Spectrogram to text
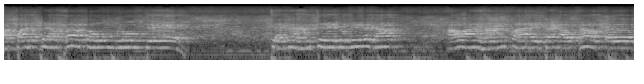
กลับไปแปลข้าวตรงโรงเจ แจกอาหารเจตรงนี้นะครับ เอาอาหารไปไปเอาข้าวเติม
